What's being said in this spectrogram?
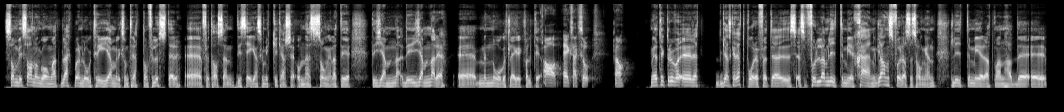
som vi sa någon gång, att Blackburn låg trea med liksom 13 förluster eh, för ett tag sedan. Det säger ganska mycket kanske om den här säsongen. Att det, det, är, jämna, det är jämnare, eh, men något lägre kvalitet. Ja, exakt så. Ja. Men jag tyckte du var eh, rätt ganska rätt på det. För att jag, alltså, Fulham lite mer stjärnglans förra säsongen. Lite mer att man hade eh,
